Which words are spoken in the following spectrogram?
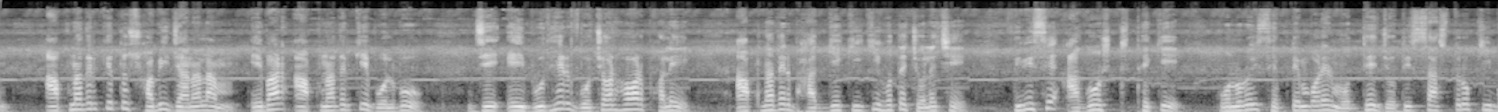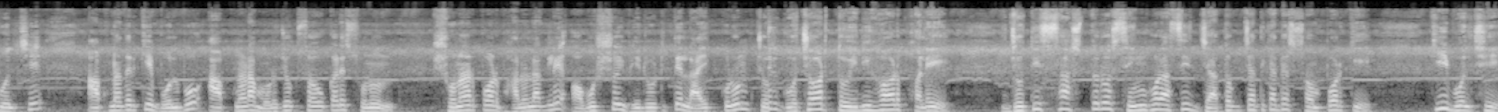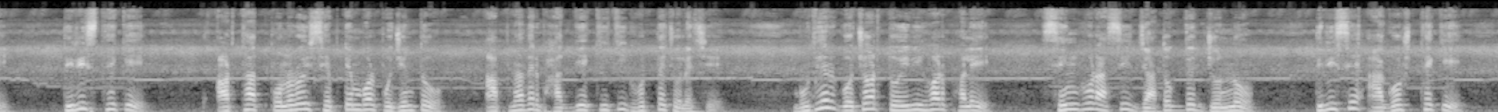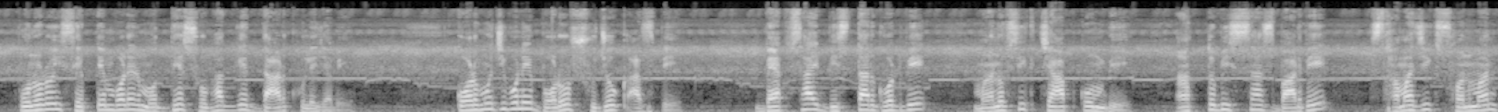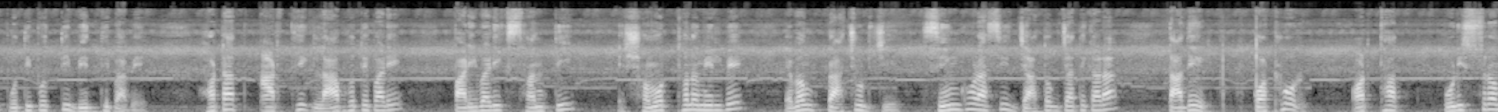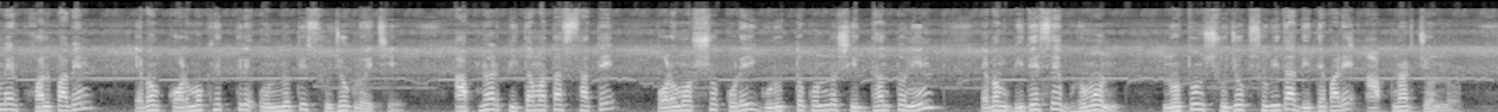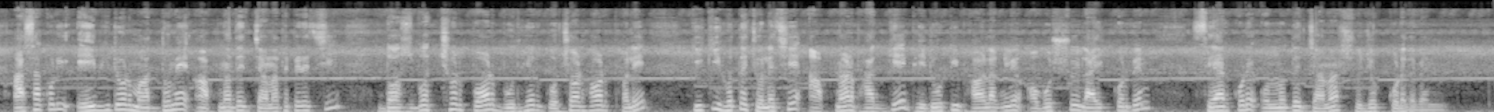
আপনাদেরকে তো সবই জানালাম। এবার আপনাদেরকে বলব যে এই বুধের গোচর হওয়ার ফলে আপনাদের ভাগ্যে কি কি হতে চলেছে তিরিশে আগস্ট থেকে পনেরোই সেপ্টেম্বরের মধ্যে জ্যোতিষশাস্ত্র কি বলছে আপনাদেরকে বলব, আপনারা মনোযোগ সহকারে শুনুন। শোনার পর ভালো লাগলে অবশ্যই ভিডিওটিতে লাইক করুন। গোচর তৈরি হওয়ার ফলে জ্যোতিষশাস্ত্র সিংহ রাশির জাতক জাতিকাদের সম্পর্কে কি বলছে? তিরিশ থেকে, অর্থাৎ পনেরোই সেপ্টেম্বর পর্যন্ত আপনাদের ভাগ্যে কি কি ঘটতে চলেছে? বুধের গোচর তৈরি হওয়ার ফলে সিংহ রাশির জাতকদের জন্য তিরিশে আগস্ট থেকে পনেরোই সেপ্টেম্বরের মধ্যে সৌভাগ্যের দ্বার খুলে যাবে। কর্মজীবনে বড় সুযোগ আসবে। ব্যবসায় বিস্তার ঘটবে, মানসিক চাপ কমবে, আত্মবিশ্বাস বাড়বে, সামাজিক সম্মান প্রতিপত্তি বৃদ্ধি পাবে। হঠাৎ আর্থিক লাভ হতে পারে, পারিবারিক শান্তি, সমর্থনও মিলবে এবং প্রাচুর্যে সিংহ রাশির জাতক জাতিকারা তাদের কঠোর অর্থাৎ পরিশ্রমের ফল পাবেন এবং কর্মক্ষেত্রে উন্নতির সুযোগ রয়েছে। আপনার পিতামাতার সাথে পরামর্শ করেই গুরুত্বপূর্ণ সিদ্ধান্ত নিন এবং বিদেশে ভ্রমণ নতুন সুযোগ সুবিধা দিতে পারে আপনার জন্য। আশা করি এই ভিডিওর মাধ্যমে আপনাদের জানাতে পেরেছি। দশ বছর পর বুধের গোচর হওয়ার ফলে কি কি হতে চলেছে আপনার ভাগ্যে? ভিডিওটি ভালো লাগলে অবশ্যই লাইক করবেন শেয়ার করে অন্যদের জানার সুযোগ করে দেবেন।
